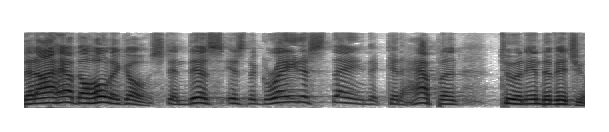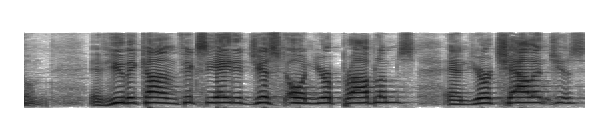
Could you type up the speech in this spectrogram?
That I have the Holy Ghost, and this is the greatest thing that could happen to an individual. If you become fixated just on your problems and your challenges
